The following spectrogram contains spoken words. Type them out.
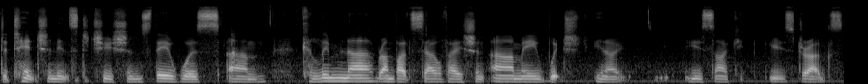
detention institutions. There was um, Kalimna, run by the Salvation Army, which you know use psych use drugs.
